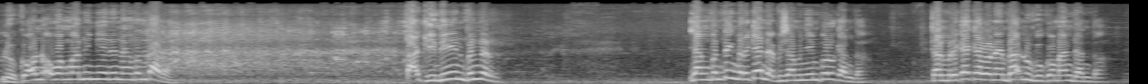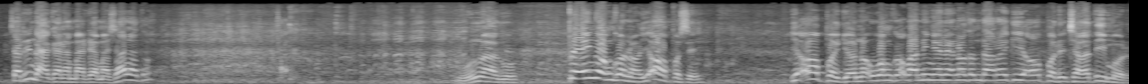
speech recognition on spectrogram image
Loh kok ada uang maning ini nang tentara? Tak giniin bener. Yang penting mereka tidak bisa menyimpulkan toh. Dan mereka kalau nembak nunggu komandan toh. Jadi tidak akan ada masalah toh. Ngono aku. Bingung kono, ya apa sih? Ya apa iki? Ana uang kok wani ngenekno tentara iki? Ya apa di Jawa Timur?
